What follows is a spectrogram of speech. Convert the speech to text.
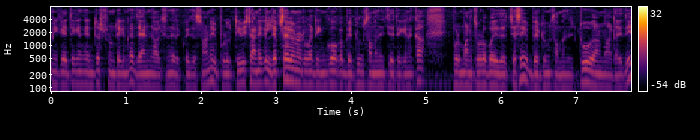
మీకు అయితే కనుక ఇంట్రెస్ట్ ఉంటే కనుక జాయిన్ కావాల్సింది రిక్వెస్ట్ చేస్తున్నాను. ఇప్పుడు టీవీ స్టాండ్కి లెఫ్ట్ సైడ్ ఉన్నటువంటి ఇంకొక బెడ్రూమ్ సంబంధించి అయితే కనుక ఇప్పుడు మనం చూడబోయేది వచ్చేసి బెడ్రూమ్ సంబంధించి టూ అనమాట ఇది.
